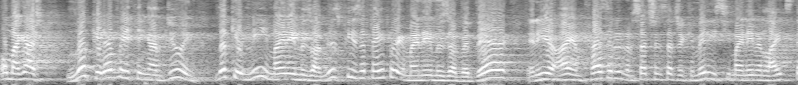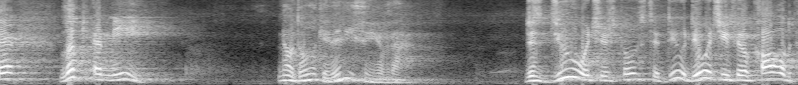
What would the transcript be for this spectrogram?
oh my gosh, look at everything I'm doing. Look at me. My name is on this piece of paper, and my name is over there, and here I am president of such and such a committee. See my name in lights there? Look at me. No, don't look at anything of that. Just do what you're supposed to do. Do what you feel called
